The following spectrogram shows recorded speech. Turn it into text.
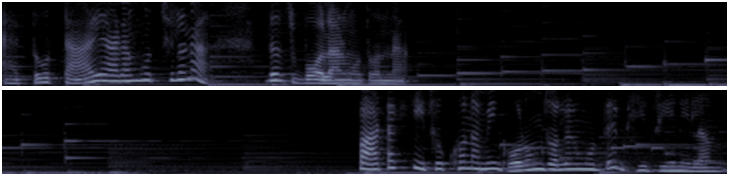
এতটাই আরাম হচ্ছিল না জাস্ট বলার মতন না। পাটাকে কিছুক্ষণ আমি গরম জলের মধ্যে ভিজিয়ে নিলাম।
